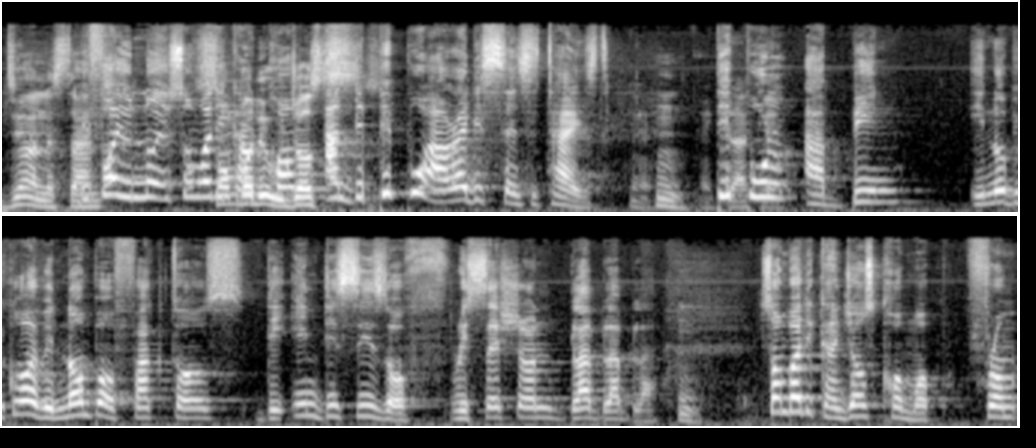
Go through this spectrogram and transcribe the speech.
Do you understand? Before you know it, somebody, Somebody can will come, just- and the people are already sensitized. Exactly. People are being, you know, because of a number of factors, the indices of recession, blah, blah, blah. Hmm. Somebody can just come up from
